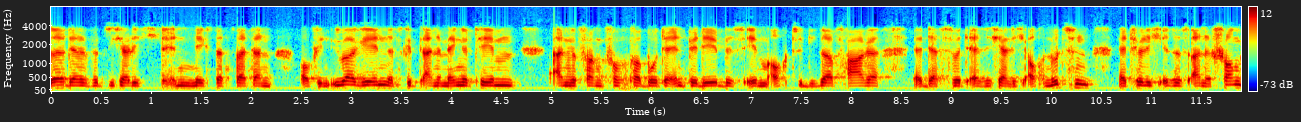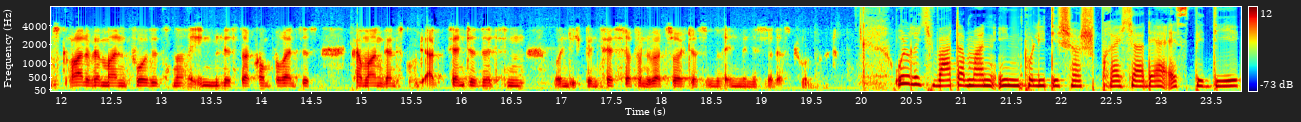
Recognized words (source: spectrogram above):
Äh, der wird sicherlich in nächster Zeit dann auf ihn übergehen. Es gibt eine Menge Themen, angefangen vom Verbot der NPD bis eben auch zu dieser Frage. Äh, das wird er sicherlich auch nutzen. Natürlich ist es eine Chance, gerade wenn man Vorsitzender der Innenministerkonferenz ist, kann man ganz gut Akzente setzen. Und ich bin fest davon überzeugt, dass unser Innenminister das tun wird. Ulrich Watermann, innenpolitischer Sprecher der SPD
